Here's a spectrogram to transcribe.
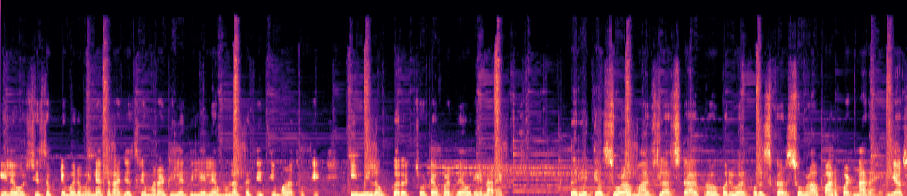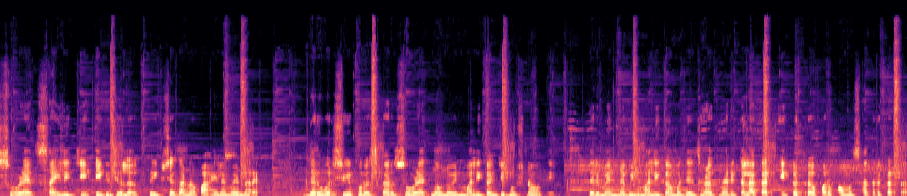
गेल्या वर्षी सप्टेंबर महिन्यात राजश्री मराठीला दिलेल्या मुलाखतीत ती म्हणत होती की मी लवकरच छोट्या पडद्यावर येणार आहे. तर येत्या सोळा मार्चला स्टार प्रवाह परिवार पुरस्कार सोहळा पार पडणार आहे. या सोहळ्यात सायलीची एक झलक प्रेक्षकांना पाहायला मिळणार आहे. दरवर्षी पुरस्कार सोहळ्यात नवनवीन मालिकांची घोषणा होते. दरम्यान नवीन मालिकामध्ये झळकणारे कलाकार एकत्र परफॉर्मन्स सादर करतात.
